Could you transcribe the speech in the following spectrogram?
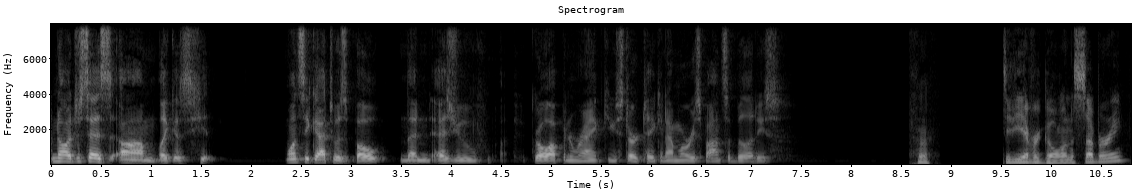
No, it just says um, like as he once he got to his boat, then as you grow up in rank, you start taking on more responsibilities. Huh. Did he ever go on a submarine?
